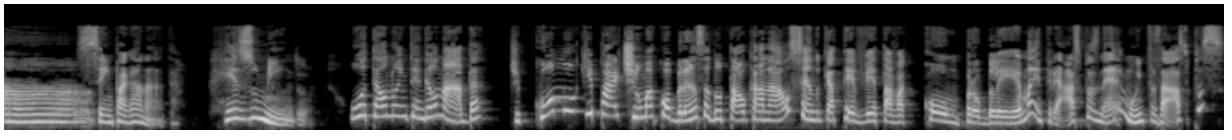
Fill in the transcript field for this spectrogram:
Ah, sem pagar nada. Resumindo, o hotel não entendeu nada de como que partiu uma cobrança do tal canal, sendo que a TV tava com problema, entre aspas, né? Muitas aspas.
